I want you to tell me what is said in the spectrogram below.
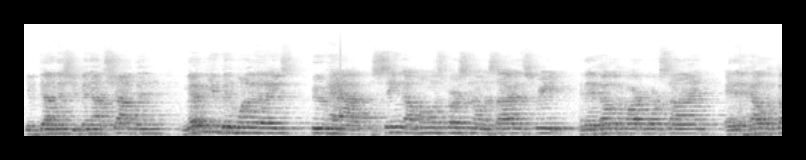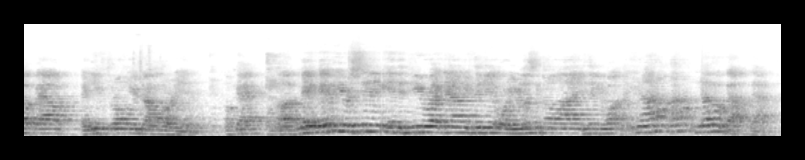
you've done this, you've been out shopping. Maybe you've been one of those who have seen a homeless person on the side of the street and they've held a cardboard sign and they've held a cup out and you've thrown your dollar in. Okay? Uh, maybe, maybe, you're sitting in the pew right now and you're thinking, or you're listening online, you're thinking, well, you know, I don't, I don't know about that.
